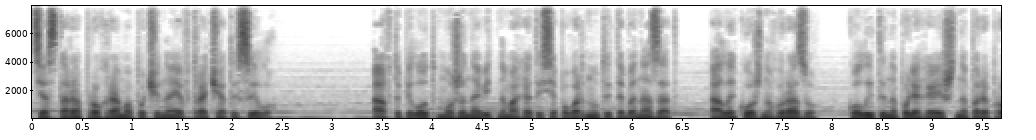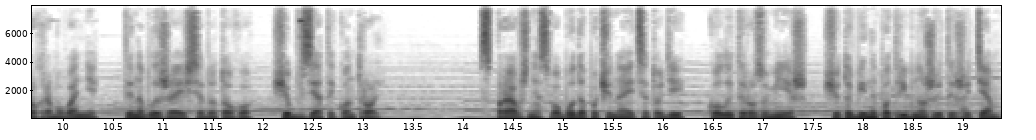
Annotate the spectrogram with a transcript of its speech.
ця стара програма починає втрачати силу. Автопілот може навіть намагатися повернути тебе назад, але кожного разу, коли ти наполягаєш на перепрограмуванні, ти наближаєшся до того, щоб взяти контроль. Справжня свобода починається тоді, коли ти розумієш, що тобі не потрібно жити життям,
